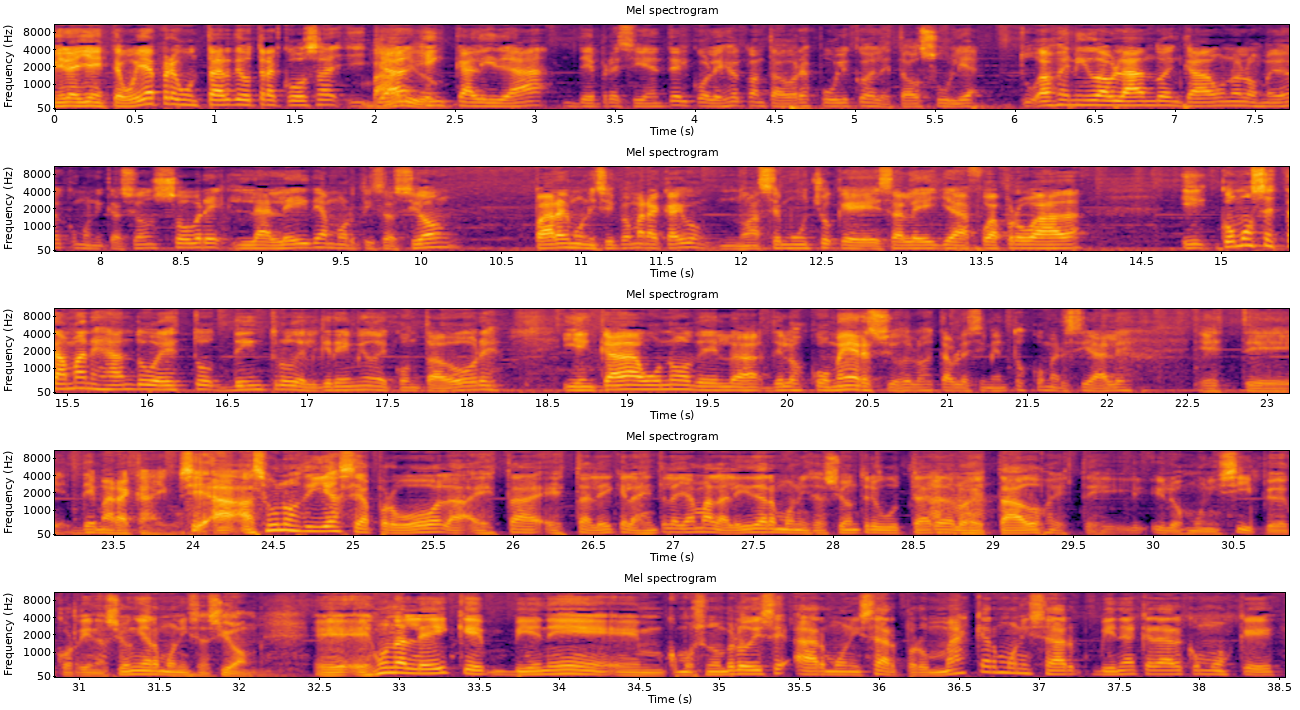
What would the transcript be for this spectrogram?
Mira, Jane, te voy a preguntar de otra cosa, ya en calidad de presidente del Colegio de Contadores Públicos del Estado Zulia. Tú has venido hablando en cada uno de los medios de comunicación sobre la ley de amortización para el municipio de Maracaibo. No hace mucho que esa ley ya fue aprobada. ¿Y cómo se está manejando esto dentro del gremio de contadores y en cada uno de, la, de los comercios, de los establecimientos comerciales este, de Maracaibo. Sí, hace unos días se aprobó la, esta, esta ley que la gente la llama la ley de armonización tributaria de los estados este, y, los municipios, de coordinación y armonización. Eh, es una ley que viene, em, como su nombre lo dice, a armonizar, pero más que armonizar, viene a crear como que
